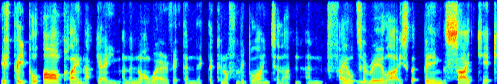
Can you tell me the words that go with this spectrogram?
if people aren't playing that game and they're not aware of it, then they, they can often be blind to that and, and fail to Mm. Realize that being the sidekick,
